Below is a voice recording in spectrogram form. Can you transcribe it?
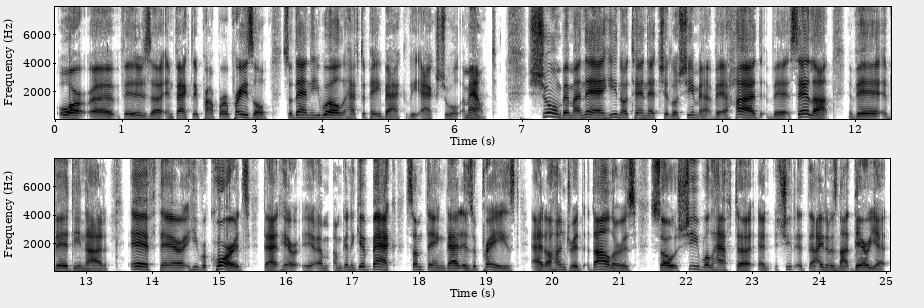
or uh, if it is uh, in fact a proper appraisal so then he will have to pay back the actual amount שום במנה היא נותנת שלושים ואחד וסלע ודינר. if there he records that here eh, I'm, I'm going to give back something that is appraised at a hundred dollars, so she will have to and she eh, the item is not there yet.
